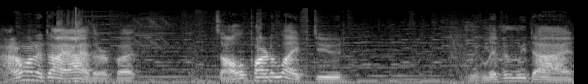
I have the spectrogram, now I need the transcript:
I don't want to die either, but it's all a part of life, dude. We live and we die.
